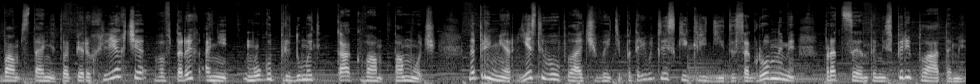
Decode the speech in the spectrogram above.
Вам станет, во-первых, легче, во-вторых, они могут придумать, как вам помочь. Например, если вы уплачиваете потребительские кредиты с огромными процентами, с переплатами,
